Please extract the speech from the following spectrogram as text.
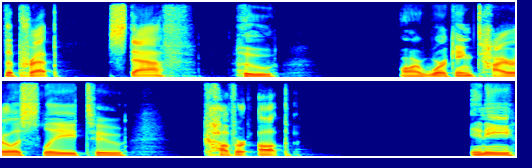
The prep staff who are working tirelessly to cover up any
